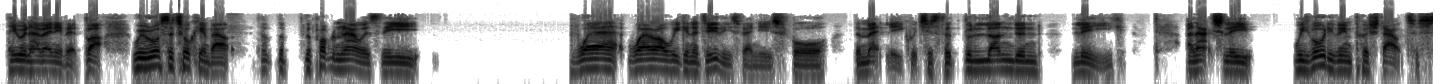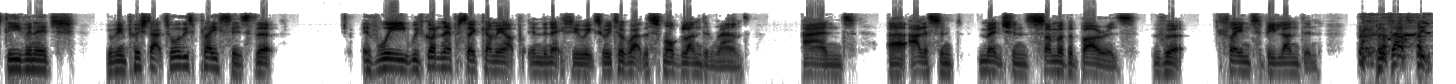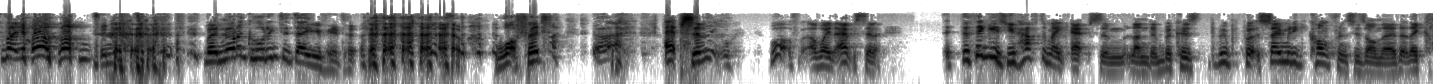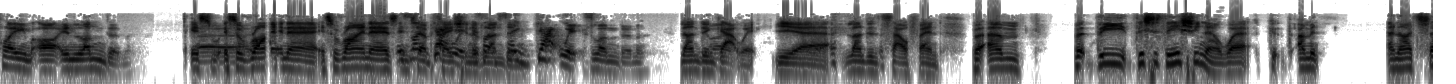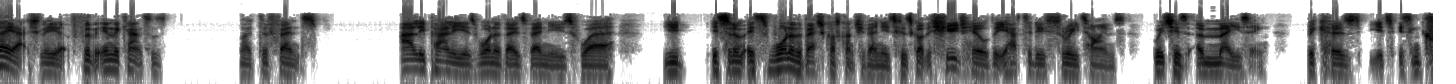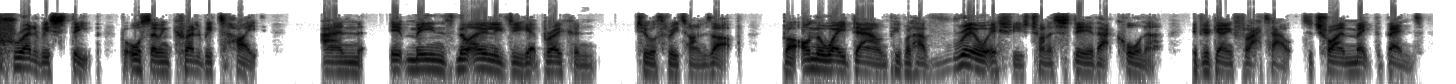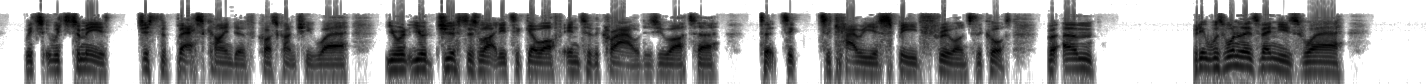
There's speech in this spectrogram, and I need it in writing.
he wouldn't have any of it, but we were also talking about the the, the problem now is the where where are we going to do these venues for the Met League, which is the, the London League, and actually we've already been pushed out to Stevenage. We've been pushed out to all these places that if we we've got an episode coming up in the next few weeks where we talk about the Smog London round, and uh, Alison mentions some of the boroughs that claim to be London, but that's the, they are London, but not according to David. Watford, Epsom. What? Oh, wait, Epsom. The thing is, you have to make Epsom London because people put so many conferences on there that they claim are in London. It's it's a Ryanair. It's a Ryanair's It's like interpretation. It's of like London. saying Gatwick's London. London Right. Gatwick, yeah, London Southend. But um, but the this is the issue now where I mean, and I'd say actually for the, in the council's like defence, Ali Pally is one of those venues where you it's an, it's one of the best cross country venues because it's got this huge hill that you have to do three times, which is amazing because it's it's incredibly steep but also incredibly tight, and it means not only do you get broken two or three times up, but on the way down, people have real issues trying to steer that corner if you're going flat out to try and make the bend, which which to me is just the best kind of cross country where you're you're just as likely to go off into the crowd as you are to to to, to carry your speed through onto the course. But um, but it was one of those venues where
